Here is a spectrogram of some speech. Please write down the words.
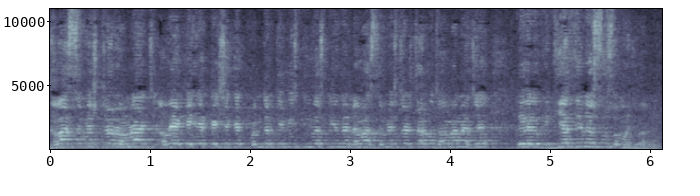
નવા સેમેસ્ટર હમણાં જ હવે કહીએ, કહી શકે પંદર કે વીસ દિવસની અંદર નવા સેમેસ્ટર ચાલુ થવાના છે. તો એ વિદ્યાર્થીને શું સમજવાનું?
